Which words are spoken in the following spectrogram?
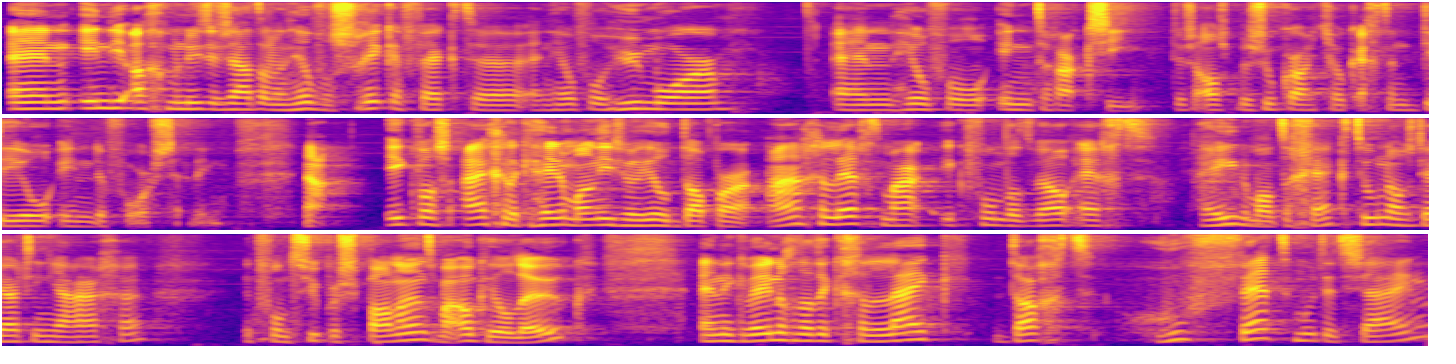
En in die acht minuten zaten dan heel veel schrikeffecten en heel veel humor en heel veel interactie. Dus als bezoeker had je ook echt een deel in de voorstelling. Nou, ik was eigenlijk helemaal niet zo heel dapper aangelegd, maar ik vond dat wel echt helemaal te gek toen als 13-jarige. Ik vond het super spannend, maar ook heel leuk. En ik weet nog dat ik gelijk dacht: hoe vet moet het zijn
